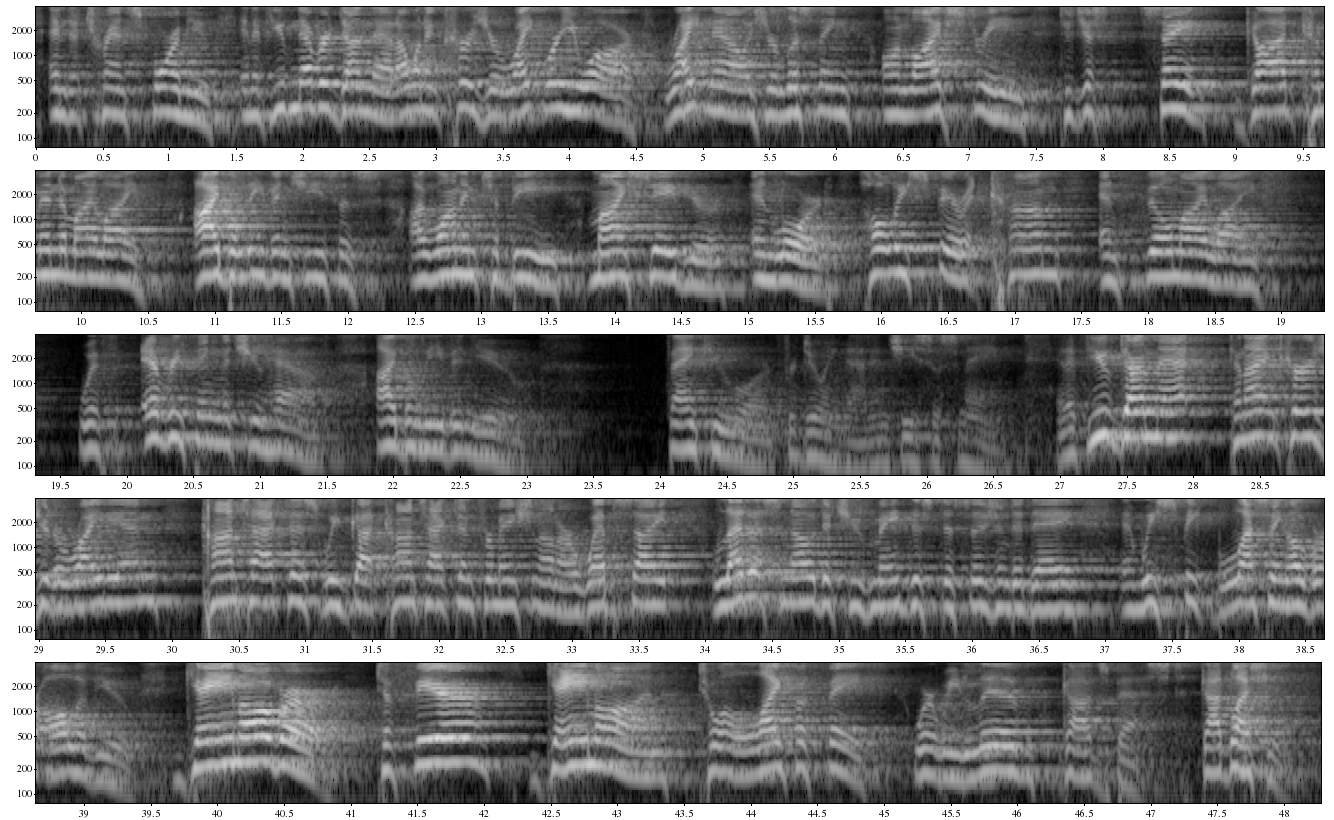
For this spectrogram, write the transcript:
and to transform you. And if you've never done that, I want to encourage you right where you are, right now, as you're listening on live stream, to just say, God, come into my life. I believe in Jesus. I want him to be my Savior and Lord. Holy Spirit, come and fill my life with everything that you have. I believe in you. Thank you, Lord, for doing that in Jesus' name. And if you've done that, can I encourage you to write in, contact us? We've got contact information on our website. Let us know that you've made this decision today, and we speak blessing over all of you. Game over to fear, game on to a life of faith where we live God's best. God bless you.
